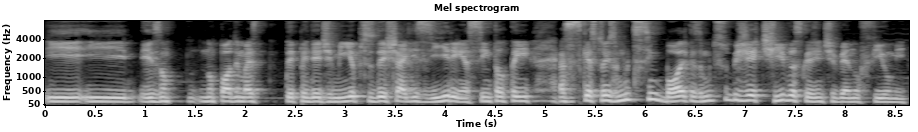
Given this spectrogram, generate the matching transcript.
e, e eles não, não podem mais depender de mim, eu preciso deixar eles irem, assim, então tem essas questões muito simbólicas, muito subjetivas que a gente vê no filme,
